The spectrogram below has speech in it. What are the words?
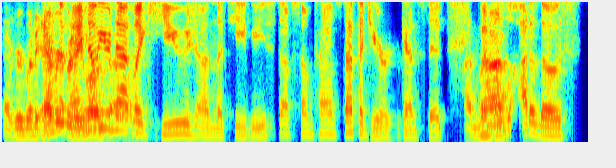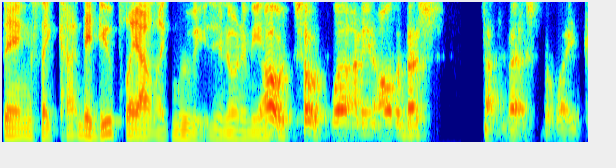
Everybody, There's everybody. I know you're not one. like huge on the TV stuff sometimes. Not that you're against it, I'm but not. a lot of those things they kind they do play out like movies. You know what I mean? Oh, so well, I mean, all the best, not the best, but like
